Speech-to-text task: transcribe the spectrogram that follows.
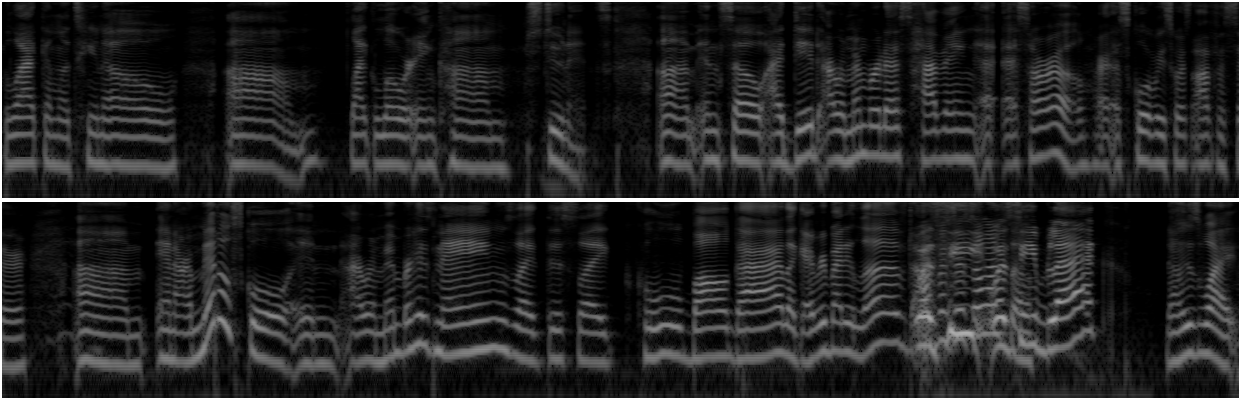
black and latino um, like lower income students. Um, and so I did, I remembered us having a SRO, right, a school resource officer, um, in our middle school. And I remember his name was like this like cool bald guy. Like everybody loved Was Officer he so-and-so. was he black? No, he was white.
